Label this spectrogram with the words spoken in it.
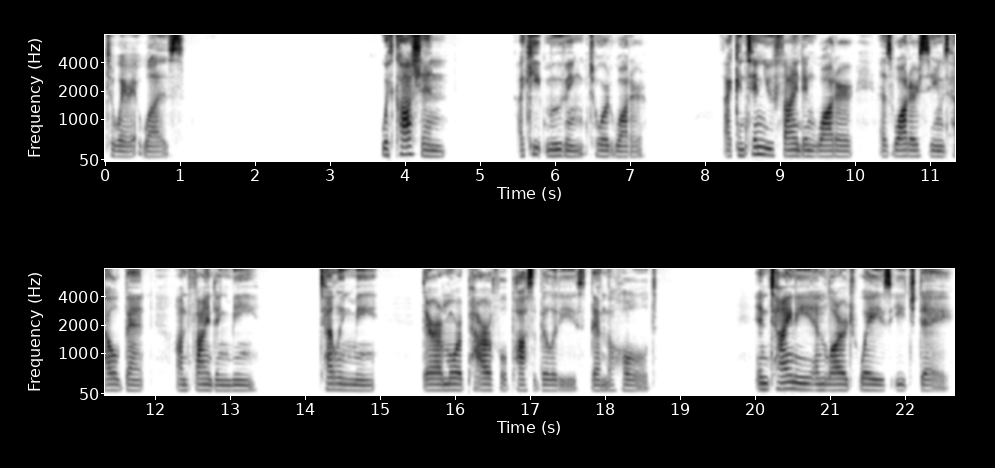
to where it was. With caution, I keep moving toward water. I continue finding water as water seems hell bent on finding me, telling me there are more powerful possibilities than the hold. In tiny and large ways each day,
